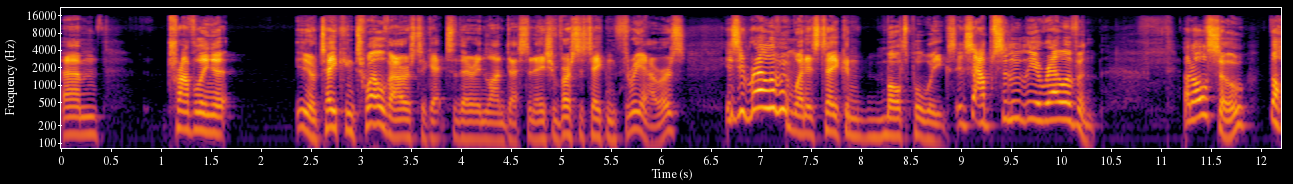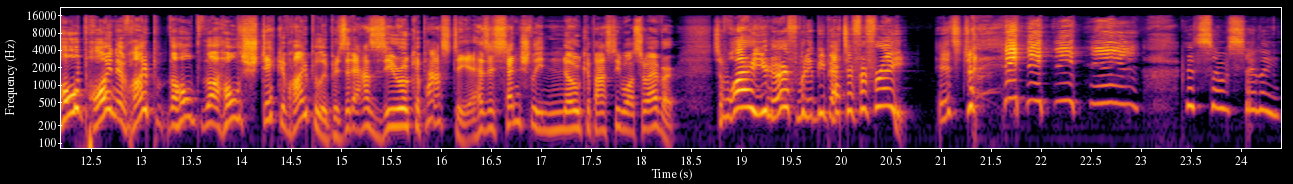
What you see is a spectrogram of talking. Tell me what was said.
um, traveling at, you know, taking twelve hours to get to their inland destination versus taking three hours is irrelevant when it's taken multiple weeks. It's absolutely irrelevant. And also, the whole point of hyper, the whole the whole shtick of Hyperloop is that it has zero capacity. It has essentially no capacity whatsoever. So why are you on Earth would it be better for free? It's just it's so silly.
